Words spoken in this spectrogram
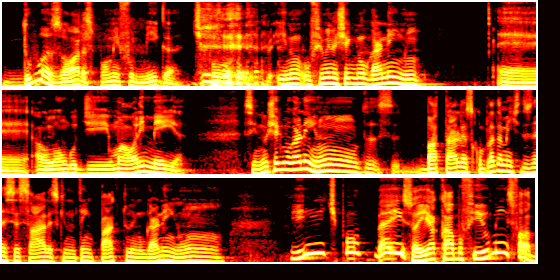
Duas horas pro Homem-Formiga. Tipo, e não- o filme não chega em lugar nenhum. É, ao longo de uma hora e meia. Assim, não chega em lugar nenhum. Batalhas completamente desnecessárias que não tem impacto em lugar nenhum. E, tipo, é isso. Aí acaba o filme e você fala,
